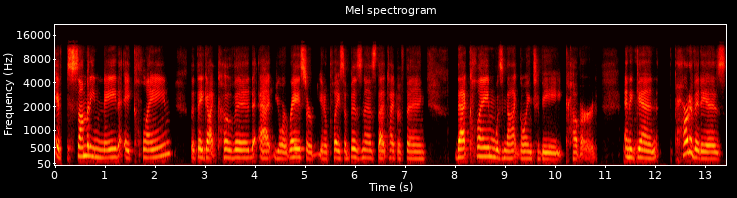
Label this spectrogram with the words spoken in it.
if somebody made a claim that they got COVID at your race or, you know, place of business, that type of thing, that claim was not going to be covered. And again, part of it is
